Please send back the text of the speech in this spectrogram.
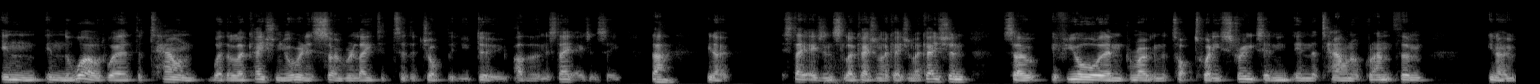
in in the world where the town where the location you're in is so related to the job that you do, other than estate agency. That mm. you know, estate agents location location location. So if you're then promoting the top 20 streets in, in the town of Grantham, you know,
